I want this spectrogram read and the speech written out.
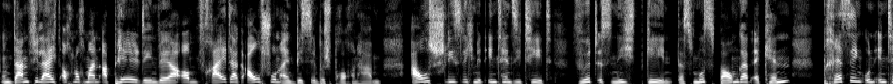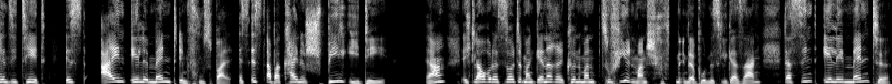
Und dann vielleicht auch nochmal ein Appell, den wir ja am Freitag auch schon ein bisschen besprochen haben. Ausschließlich mit Intensität wird es nicht gehen. Das muss Baumgart erkennen. Pressing und Intensität ist ein Element im Fußball. Es ist aber keine Spielidee. Ja, ich glaube, das sollte man generell, könnte man zu vielen Mannschaften in der Bundesliga sagen. Das sind Elemente.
